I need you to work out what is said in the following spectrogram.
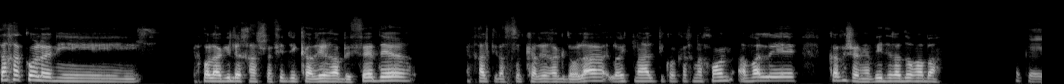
סך הכל אני יכול להגיד לך שעשיתי קריירה בסדר, התחלתי לעשות קריירה גדולה, לא התנהלתי כל כך נכון, אבל מקווה שאני אביא את זה לדור הבא. אוקיי,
